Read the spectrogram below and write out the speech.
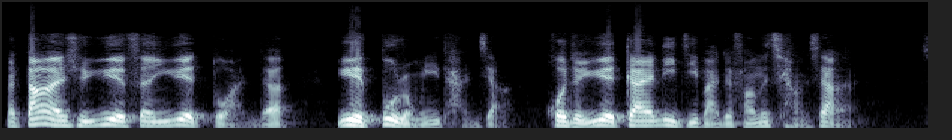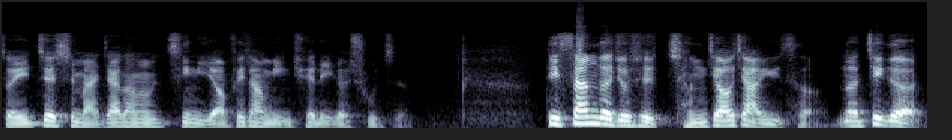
那当然是月份越短的越不容易谈价，或者越该立即把这房子抢下来。所以这是买家当中心里要非常明确的一个数字。第三个就是成交价预测，那这个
